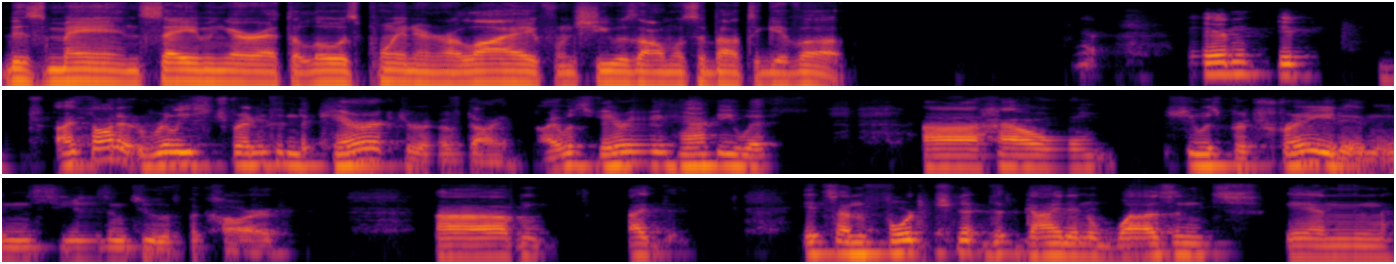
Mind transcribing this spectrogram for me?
this man saving her at the lowest point in her life when she was almost about to give up and it I thought it really strengthened the character of Diane. I was very happy with uh, how she was portrayed in, in season two of Picard. Um, I, it's unfortunate that Guinan wasn't in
